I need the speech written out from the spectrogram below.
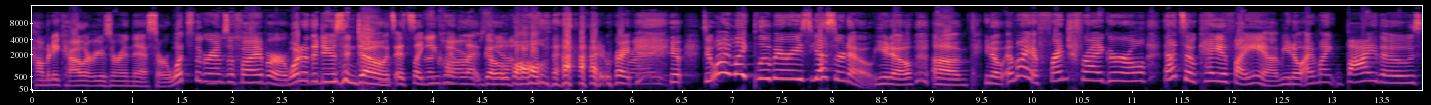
how many calories are in this or what's the grams of fiber what are the do's and don'ts? It's like The you carbs, can let go yeah. of all that right, Right. You know, do i like blueberries? Yes or no? You know um, you know am i a french fry girl? That's okay if i am. You know i might buy those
